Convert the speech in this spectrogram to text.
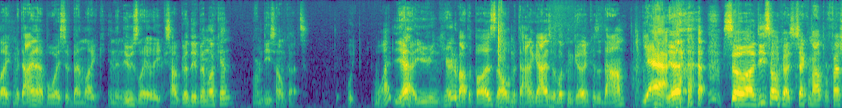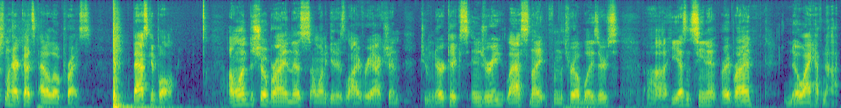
like Medina boys have been like in the news lately because how good they've been looking from D's Home Cuts. What? Yeah, you've been hearing about the buzz that all the Medina guys are looking good because of Dom? Yeah. Yeah. so uh, D's Home Cuts, check them out. Professional haircuts at a low price. Basketball. I wanted to show Brian this. I want to get his live reaction to Nurkic's injury last night from the Trailblazers. Uh, he hasn't seen it, right, Brian? No, I have not.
